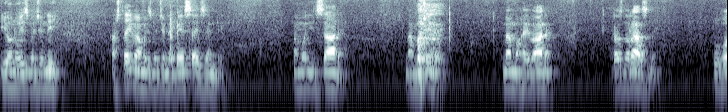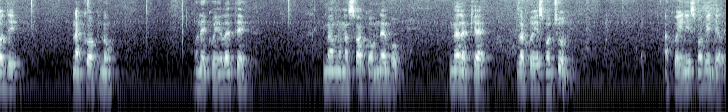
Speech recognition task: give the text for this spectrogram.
i ono između njih. A šta imamo između nebesa i zemlje? Imamo insane, imamo džine, imamo hajvane, raznorazne, u vodi, na kopnu, one koje lete. Imamo na svakom nebu meleke za koje smo čuli, a koje nismo vidjeli.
